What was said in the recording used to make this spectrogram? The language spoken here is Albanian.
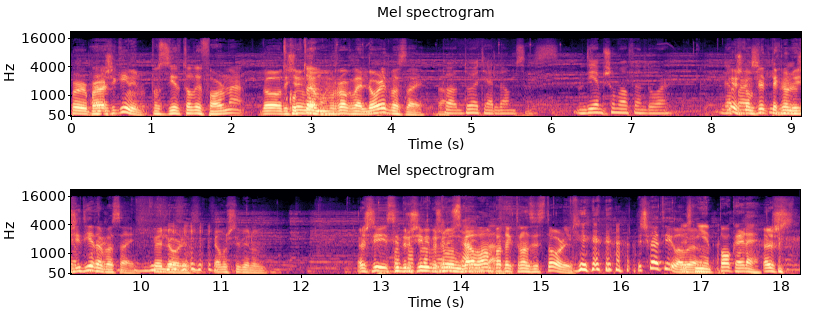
Për parashikimin. Po zgjidh këtë lloj forme. Do të shkojmë në rrok dhe Lorit pastaj. Po, po duhet t'ia lëmë se. Ndihem shumë ofenduar. Nga parashikimi. Është komplet teknologji tjetër pastaj. Për Lorin, kam përshtypjen unë. Është si si po, ndryshimi për shembull nga llamba tek tranzistori. Diçka e tillë. Është një epokë e re. Është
